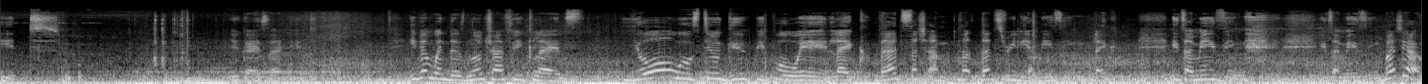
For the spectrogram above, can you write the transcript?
it. You guys are it. Even when there's no traffic lights, you will still give people way. Like that's such um that, that's really amazing. Like it's amazing. it's amazing. But yeah.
